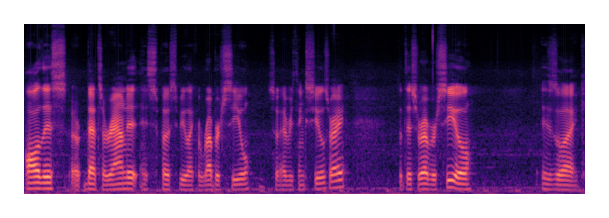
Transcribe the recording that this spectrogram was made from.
all this uh, that's around it is supposed to be like a rubber seal so everything seals right. But this rubber seal is like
